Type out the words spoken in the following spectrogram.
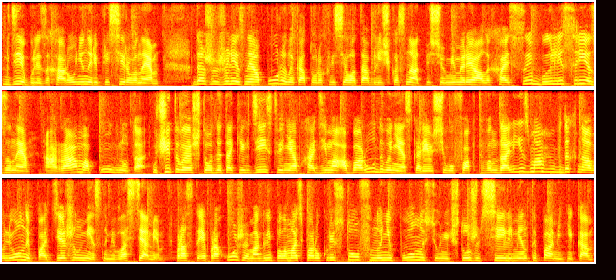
где были захоронены репрессированные. Даже железные опоры, на которых висела табличка с надписью «Мемориалы Хайсы», были срезаны срезаны, а рама погнута. Учитывая, что для таких действий необходимо оборудование, скорее всего, факт вандализма вдохновлен и поддержан местными властями. Простые прохожие могли поломать пару крестов, но не полностью уничтожить все элементы памятника.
